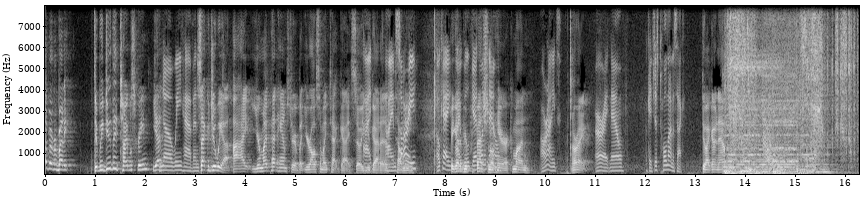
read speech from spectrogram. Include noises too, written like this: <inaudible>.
up, everybody? Did we do the title screen yet? No, we haven't. Sacagawea, I, you're my pet hamster, but you're also my tech guy, so you I, gotta I'm tell sorry. me. Okay, We gotta I be will get on professional here. Come on. All right. All right. All right, now. Okay, just hold on a sec. Do I go now?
